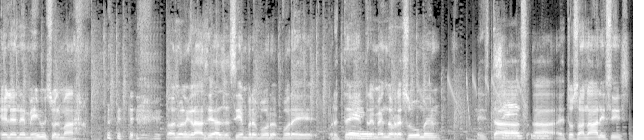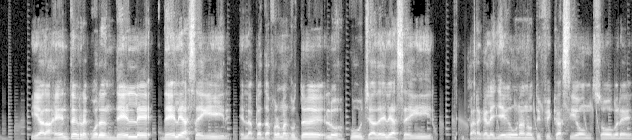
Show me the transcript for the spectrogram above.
El Enemigo y su hermano. Manuel, gracias siempre por, por, eh, este tremendo resumen, estas, estos análisis. Y a la gente, recuerden, dele, dele a seguir. En la plataforma que usted lo escucha, dele a seguir para que le llegue una notificación sobre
